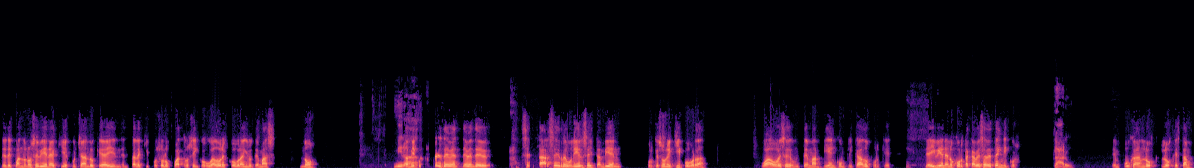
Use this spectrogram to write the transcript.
¿Desde cuándo no se viene aquí escuchando que ahí en tal equipo solo cuatro o cinco jugadores cobran y los demás no? también deben, deben de sentarse y reunirse y también, porque son equipo, ¿verdad? Wow, ese es un tema bien complicado porque de ahí vienen los cortacabezas de técnicos. Claro. Empujan los, los que están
